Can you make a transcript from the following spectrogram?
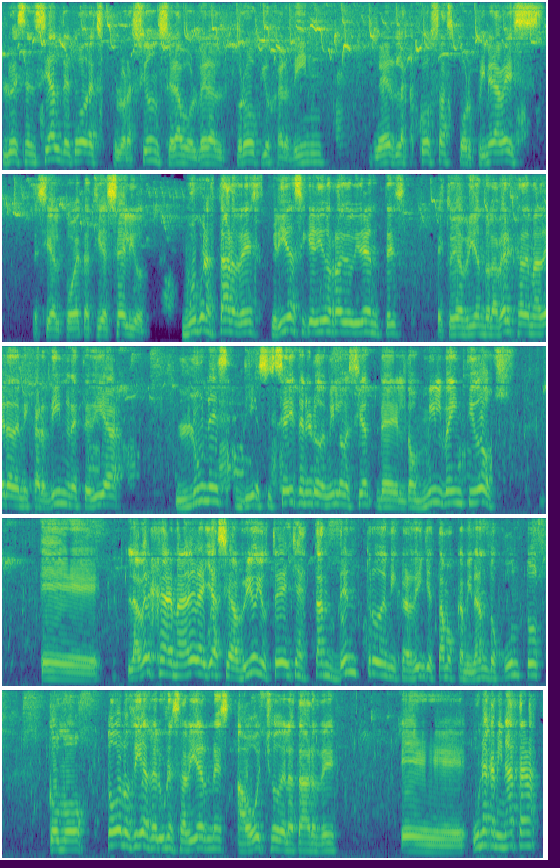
Lo esencial de toda exploración será volver al propio jardín, ver las cosas por primera vez, decía el poeta T.S. Eliot. Muy buenas tardes, queridas y queridos radiovidentes. Estoy abriendo la verja de madera de mi jardín en este día, lunes 16 de enero de 1900, del 2022. Eh, la verja de madera ya se abrió y ustedes ya están dentro de mi jardín y estamos caminando juntos como todos los días de lunes a viernes a 8 de la tarde. Eh, una caminata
